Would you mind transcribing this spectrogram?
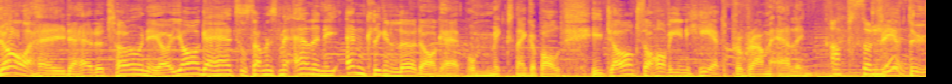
Ja, hej, det här är Tony och jag är här tillsammans med Ellen i Äntligen lördag här på Mix Megapol. Idag så har vi en het program, Ellen. Absolut. Vet du,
